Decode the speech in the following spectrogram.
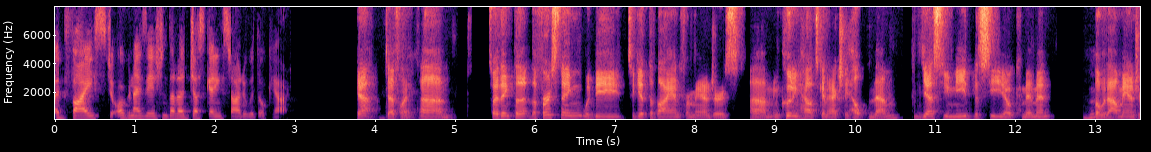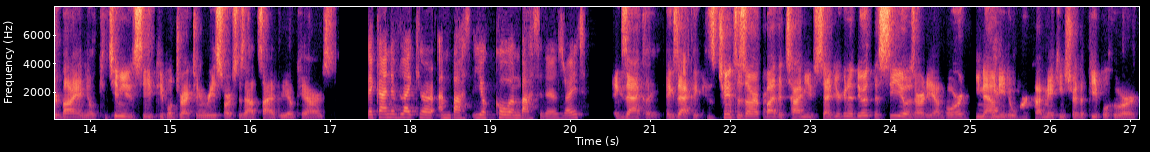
advice to organizations that are just getting started with okr yeah definitely um, so i think the, the first thing would be to get the buy-in from managers um, including how it's going to actually help them yes you need the ceo commitment mm-hmm. but without manager buy-in you'll continue to see people directing resources outside of the okrs they're kind of like your ambas- your co-ambassadors right Exactly, exactly. Because chances are, by the time you've said you're going to do it, the CEO is already on board. You now yeah. need to work on making sure the people who are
